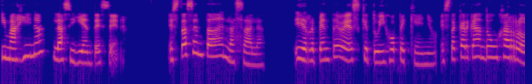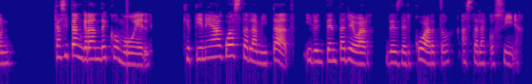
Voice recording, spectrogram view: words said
Imagina la siguiente escena. Estás sentada en la sala y de repente ves que tu hijo pequeño está cargando un jarrón casi tan grande como él, que tiene agua hasta la mitad y lo intenta llevar desde el cuarto hasta la cocina,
